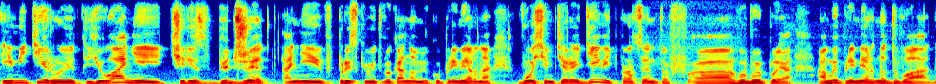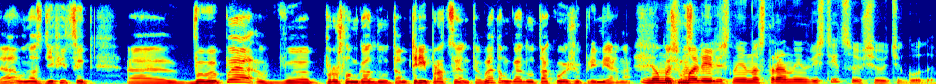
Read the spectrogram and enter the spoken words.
имитирует юаней через бюджет, они впрыскивают в экономику примерно 8-9% ВВП, а мы примерно примерно 2. Да? У нас дефицит э, ВВП в прошлом году там 3%, в этом году такой же примерно. Но мы же мы... молились на иностранные инвестиции все эти годы.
